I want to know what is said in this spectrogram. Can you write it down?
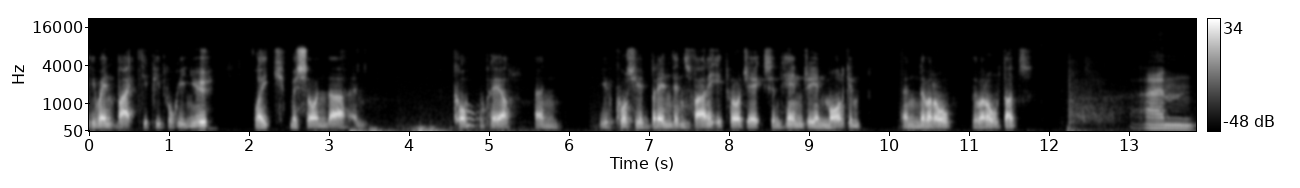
he went back to people he knew, like Musonda and Compper, and of course you had Brendan's vanity projects and Hendry and Morgan, and they were all they were all duds. Um,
